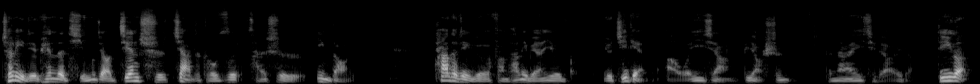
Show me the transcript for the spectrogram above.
陈理这篇的题目叫“坚持价值投资才是硬道理”。他的这个访谈里边有有几点啊，我印象比较深，跟大家一起聊一聊。第一个，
